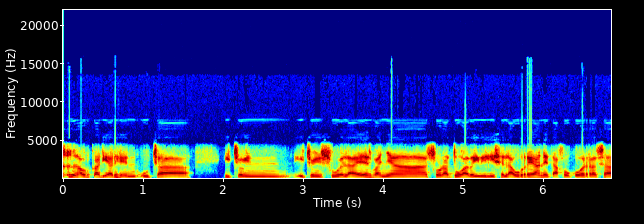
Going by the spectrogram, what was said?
aurkariaren utxa itxoin, itxoin zuela, ez? Baina soratu gabe ibili zela aurrean eta joko erraza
